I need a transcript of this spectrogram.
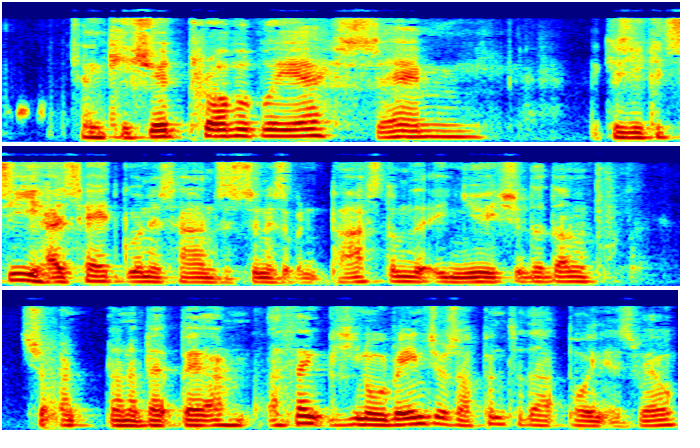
I think he should probably yes, um, because you could see his head go in his hands as soon as it went past him that he knew he should have done done a bit better. I think you know Rangers up until that point as well.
